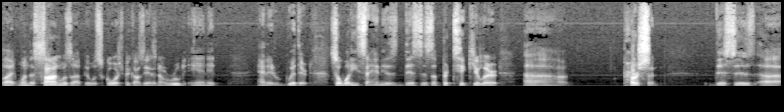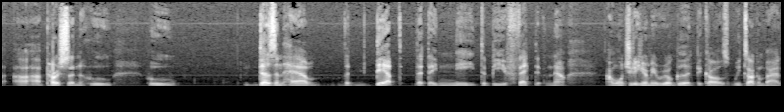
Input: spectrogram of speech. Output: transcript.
But when the sun was up, it was scorched because there's no root in it, and it withered. So what he's saying is this is a particular uh, person. This is a, a person who who doesn't have the depth that they need to be effective. Now, I want you to hear me real good because we're talking about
